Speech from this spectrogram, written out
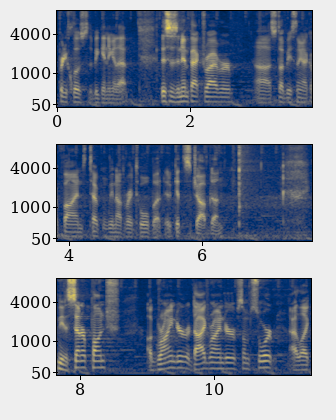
pretty close to the beginning of that. This is an impact driver, uh, stubbiest thing I could find. Technically not the right tool, but it gets the job done. You need a center punch, a grinder, a die grinder of some sort. I like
